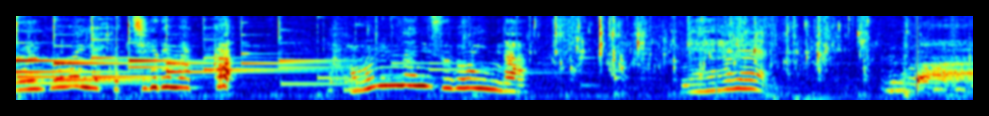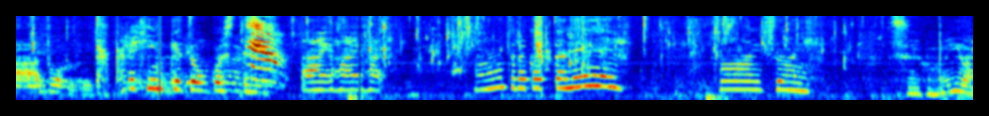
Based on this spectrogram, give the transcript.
ごいよこっちで真っ赤。こんなにすごいんだ。ねえ。うわーどんだから貧血を起こしてるはいはいはい。ああ辛かったね。かわいそうに。すごいわ。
